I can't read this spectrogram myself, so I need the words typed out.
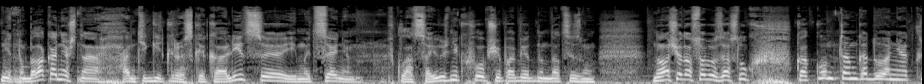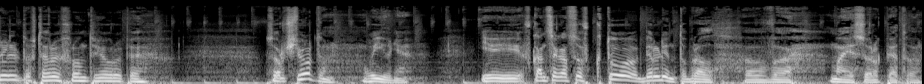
Нет, ну была, конечно, антигитлеровская коалиция, и мы ценим вклад союзников в общую победу над нацизмом. Но насчет особых заслуг, в каком там году они открыли второй фронт в Европе? в 44-м, в июне. И в конце концов, кто Берлин-то брал в мае 45-го?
